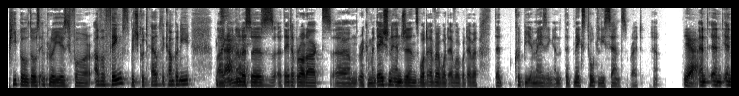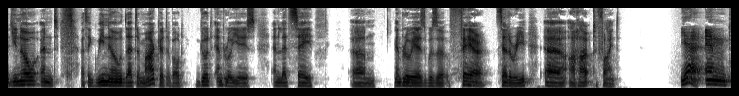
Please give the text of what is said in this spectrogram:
people, those employees for other things which could help the company, like exactly. analysis, uh, data products, um, recommendation engines, whatever, whatever, whatever. That could be amazing, and that makes totally sense, right? Yeah. Yeah. And and and you know, and I think we know that the market about good employees and let's say um, employees with a fair salary uh, are hard to find. Yeah, and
